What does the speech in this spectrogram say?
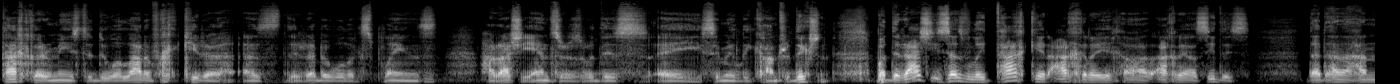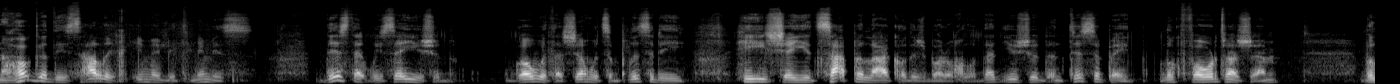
Tachker means to do a lot of chikira, as the Rebbe will explains Harashi answers with this a seemingly contradiction. But the Rashi says, "V'leitachker achrei asidis," that hanhoga dishalich ime bitmimis. This that we say you should go with Hashem with simplicity, he sheyitzapela kodesh baruch Hu, that you should anticipate, look forward to Hashem. That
